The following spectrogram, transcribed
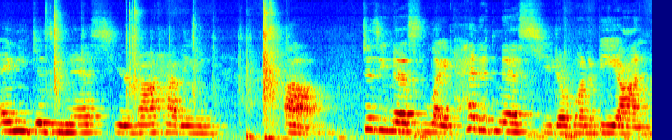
any dizziness, you're not having um, dizziness, lightheadedness, you don't want to be on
